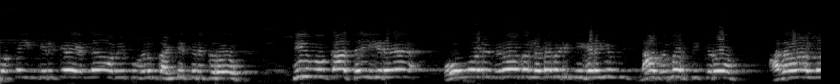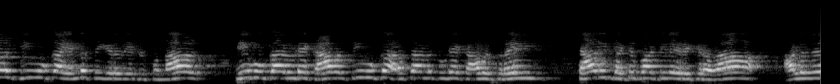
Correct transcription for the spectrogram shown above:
பக்கம் இங்க இருக்கிற எல்லா அமைப்புகளும் கண்டித்திருக்கிறோம். திமுக செய்கிற ஒவ்வொரு விரோத நடவடிக்கைகளையும் நாம் விமர்சிக்கிறோம். அதனால் தான் திமுக என்ன செய்கிறது என்று சொன்னால் திமுகவுடைய காவல் திமுக அரசாங்கத்துடைய காவல்துறை ஸ்டாலின் கட்டுப்பாட்டிலே இருக்கிறதா? அல்லது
